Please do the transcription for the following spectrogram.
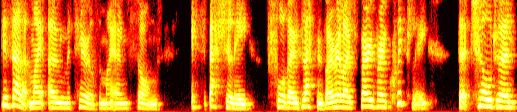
develop my own materials and my own songs, especially for those lessons. I realized very, very quickly that children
